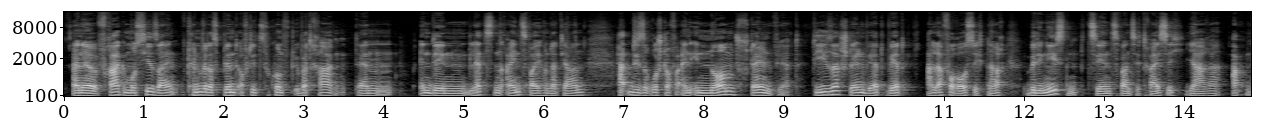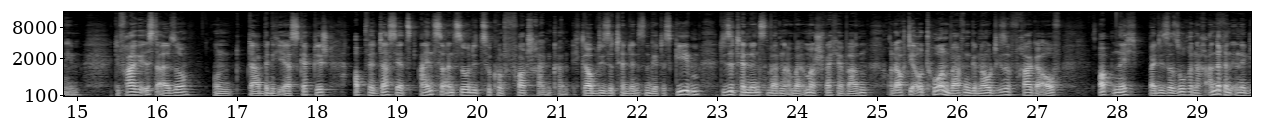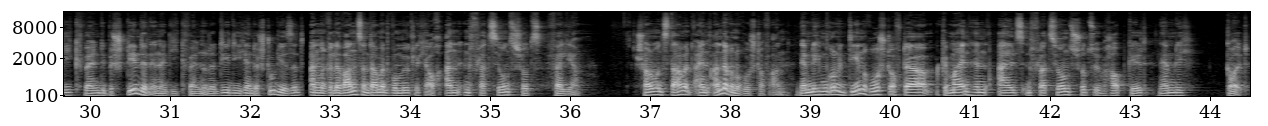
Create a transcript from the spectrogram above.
eine Frage muss hier sein, können wir das blind auf die Zukunft übertragen? Denn in den letzten 1, 200 Jahren hatten diese Rohstoffe einen enormen Stellenwert. Dieser Stellenwert wird aller Voraussicht nach über die nächsten 10, 20, 30 Jahre abnehmen. Die Frage ist also, und da bin ich eher skeptisch, ob wir das jetzt eins zu eins so in die Zukunft fortschreiben können. Ich glaube, diese Tendenzen wird es geben. Diese Tendenzen werden aber immer schwächer werden. Und auch die Autoren werfen genau diese Frage auf, ob nicht bei dieser Suche nach anderen Energiequellen die bestehenden Energiequellen oder die, die hier in der Studie sind, an Relevanz und damit womöglich auch an Inflationsschutz verlieren. Schauen wir uns damit einen anderen Rohstoff an, nämlich im Grunde den Rohstoff, der gemeinhin als Inflationsschutz überhaupt gilt, nämlich Gold.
